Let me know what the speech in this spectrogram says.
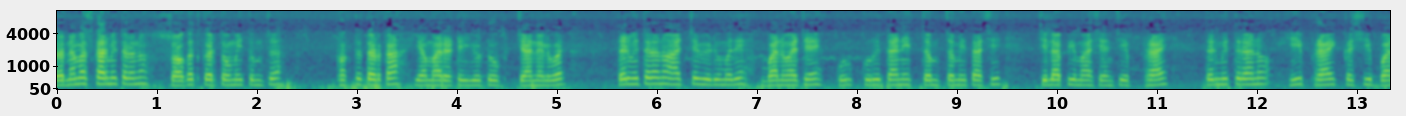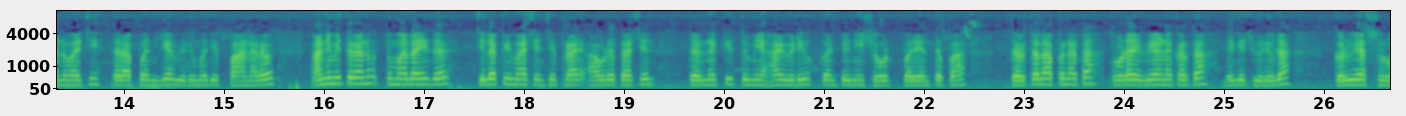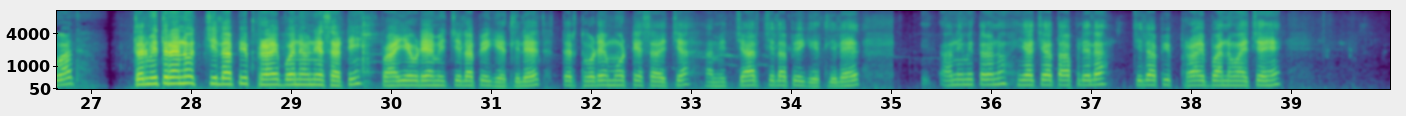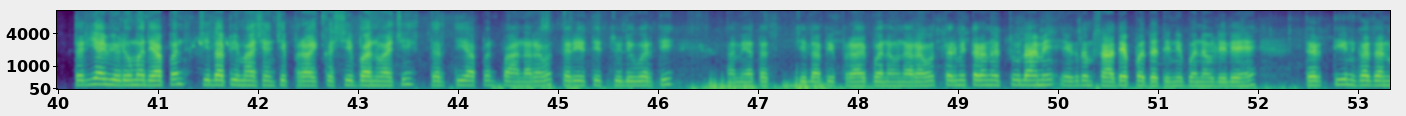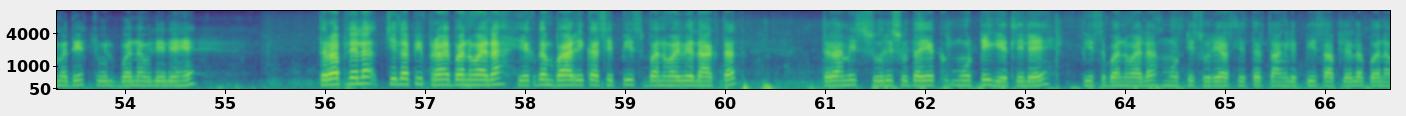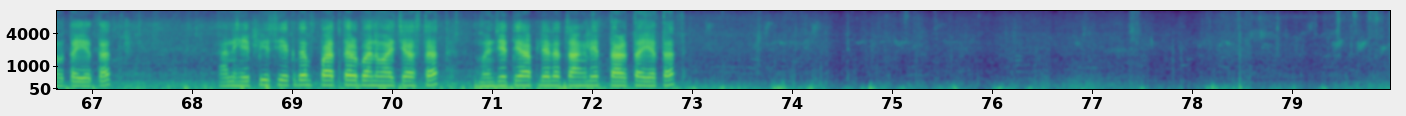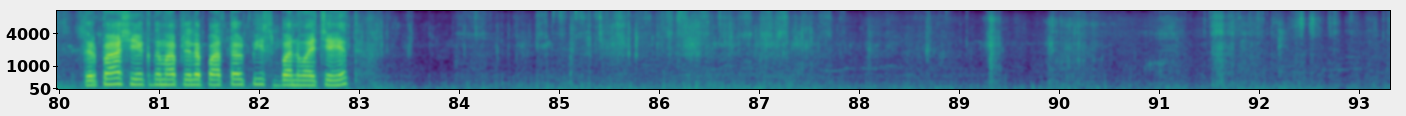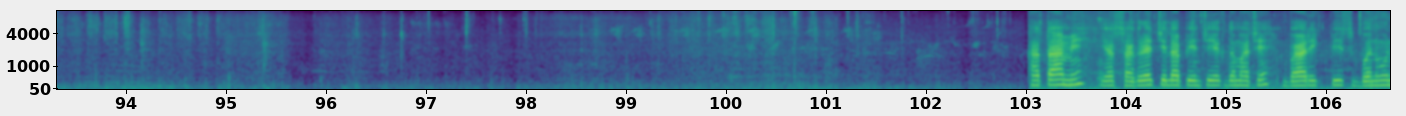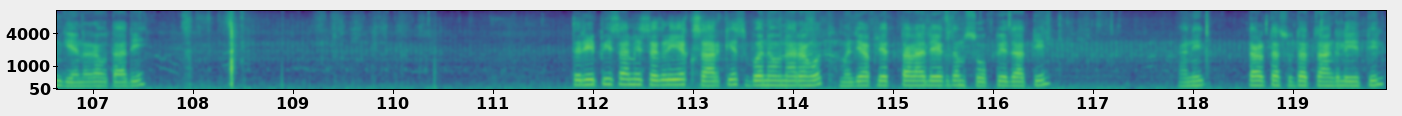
तर नमस्कार मित्रांनो स्वागत करतो मी तुमचं फक्त तडका या मराठी यूट्यूब चॅनलवर तर मित्रांनो आजच्या व्हिडिओमध्ये बनवायचे कुरकुरीत आणि चमचमीत अशी चिलापी माशांची फ्राय. तर मित्रांनो ही फ्राय कशी बनवायची तर आपण या व्हिडिओमध्ये पाहणार आहोत. आणि मित्रांनो तुम्हालाही जर चिलापी माशांची फ्राय आवडत असेल तर नक्कीच तुम्ही हा व्हिडिओ कंटिन्यू शेवटपर्यंत पहा. तर चला आपण आता थोडा वेळ न करता लगेच व्हिडिओला करूया सुरुवात. तर मित्रांनो चिलापी फ्राय बनवण्यासाठी पहा एवढे आम्ही चिलापी घेतलेले आहेत. तर थोड्या मोठ्या साईजच्या आम्ही चार चिलापी घेतलेले आहेत. आणि मित्रांनो याच्यात आपल्याला चिलापी फ्राय बनवायचे आहे. तर या व्हिडिओमध्ये आपण चिलापी माशांची फ्राय कशी बनवायची तर ती आपण पाहणार आहोत. तर येथे चुलीवरती आम्ही आता चिलापी फ्राय बनवणार आहोत. तर मित्रांनो चूल आम्ही एकदम साध्या पद्धतीने बनवलेली आहे. तर तीन गजांमध्ये चूल बनवलेले आहे. तर आपल्याला चिलापी फ्राय बनवायला एकदम बारीक असे पीस बनवावे लागतात. तर आम्ही सुरीसुद्धा एक मोठी घेतलेली आहे. पीस बनवायला मोठी सुरी असली तर चांगले पीस आपल्याला बनवता येतात. आणि हे पीस एकदम पातळ बनवायचे असतात. म्हणजे ते आपल्याला चांगले तळता येतात. तर पाच एकदम आपल्याला पातळ पीस बनवायचे आहेत. आता आम्ही या सगळ्या चिलापींचे एकदम असे बारीक पीस बनवून घेणार आहोत आधी. तर हे पीस आम्ही सगळे एकसारखेच बनवणार आहोत. म्हणजे आपल्या तळाला एकदम सोपे जातील आणि तळतासुद्धा चांगले येतील.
